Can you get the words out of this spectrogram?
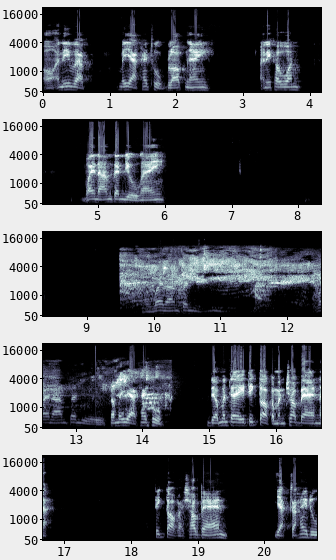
อ๋อ อันนี้แบบไม่อยากให้ถูกบล็อกไง อันนี้เขาวันว่ายน้ำกันอยู่ไงว่ายน้ำกันอยู่ว่ายน้ำกันอยู่ ก็ไม่อยากให้ถูก เดี๋ยวมันจะติ๊กตอกกับมันชอบแบนอะติ๊กตอกอะชอบแบน อยากจะให้ดู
